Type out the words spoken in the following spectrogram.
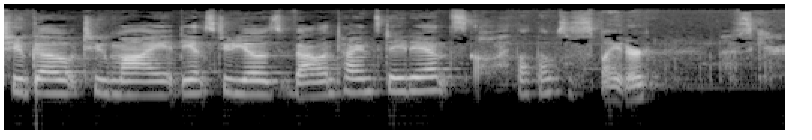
to go to my dance studio's Valentine's Day dance. Oh, I thought that was a spider. That's scared me.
